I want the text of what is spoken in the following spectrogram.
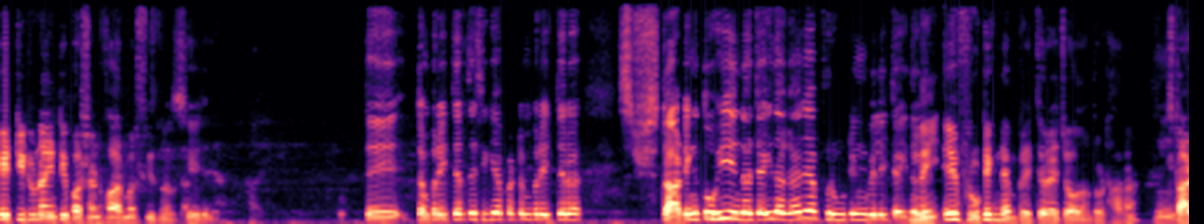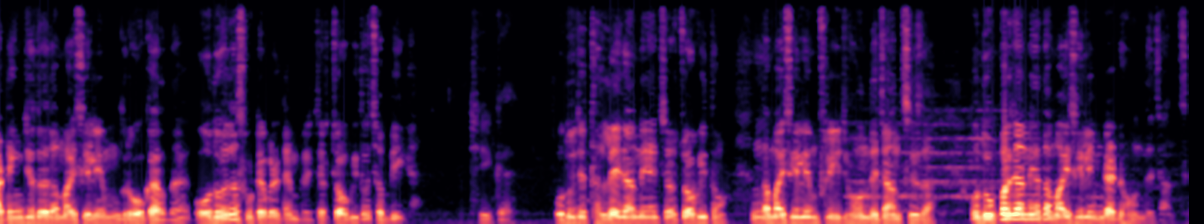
80 to 90% ਫਾਰਮਰ ਸੀਜ਼ਨਲ ਕਰਦੇ ਸੀਜ਼ਨ ਤੇ ਟੈਂਪਰੇਚਰ ਤੇ ਸੀਗੇ ਆਪਾਂ ਟੈਂਪਰੇਚਰ ਸਟਾਰਟਿੰਗ ਤੋਂ ਹੀ ਇੰਨਾ ਚਾਹੀਦਾਗਾ ਜਾਂ ਫਰੂਟਿੰਗ ਵੇਲੇ ਚਾਹੀਦਾ? ਨਹੀਂ ਇਹ ਫਰੂਟਿੰਗ ਟੈਂਪਰੇਚਰ ਹੈ 14 ਤੋਂ 18 ਹੂੰ, ਸਟਾਰਟਿੰਗ ਜਦੋਂ ਇਹਦਾ ਮਾਈਸੀਲੀਅਮ ਗਰੋ ਕਰਦਾ ਉਦੋਂ ਇਹਦਾ ਸੂਟੇਬਲ ਟੈਂਪਰੇਚਰ 24 ਤੋਂ 26 ਹੈ। ਠੀਕ ਹੈ। ਉਦੋਂ ਜੇ ਥੱਲੇ ਜਾਂਦੇ ਆ 24 ਤੋਂ ਤਾਂ ਮਾਈਸੀਲੀਅਮ ਫ੍ਰੀਜ ਹੋਣ ਦੇ ਚਾਂਸਸ ਆ। ਉਦੋਂ ਉੱਪਰ ਜਾਂਦੇ ਆ ਤਾਂ ਮਾਈਸੀਲੀਅਮ ਡੈੱਡ ਹੋਣ ਦੇ ਚਾਂਸਸ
